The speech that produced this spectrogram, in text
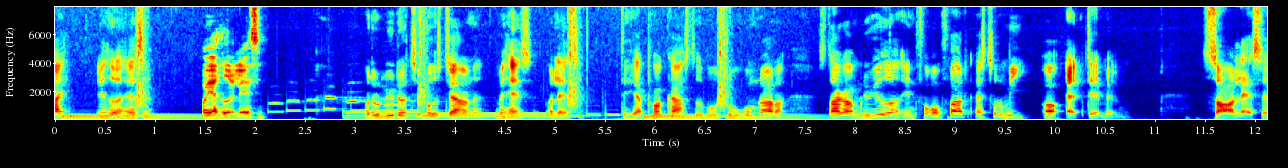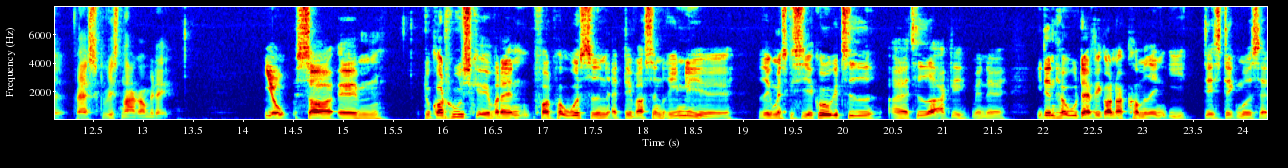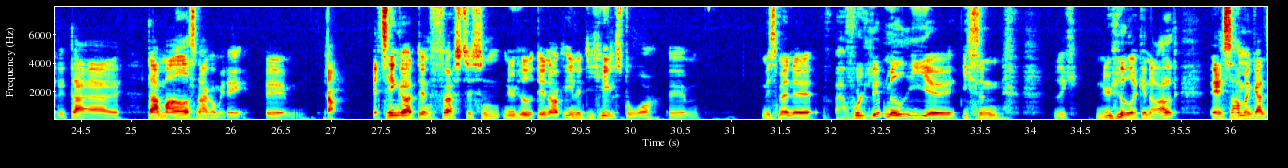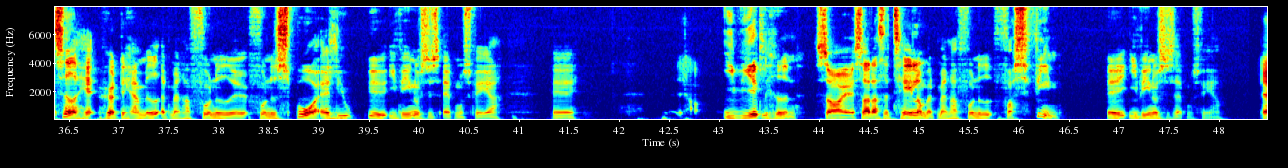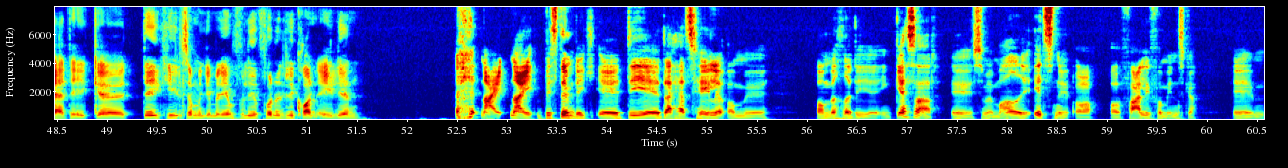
Hej, jeg hedder Hasse, Og jeg hedder Lasse. og du lytter til Modstjernerne med Hasse og Lasse. Det her podcastet, hvor to rumnørder snakker om nyheder inden for rumfart, astronomi og alt derimellem. Så Lasse, hvad skal vi snakke om i dag? Jo, så øhm, du kan godt huske, øh, hvordan for et par uger siden, at det var sådan rimelig, øh, jeg ved ikke, man skal sige agurketide, øh, tideragtigt, men øh, i den her uge, der er vi godt nok kommet ind i det stik modsatte. Der er, øh, der er meget at snakke om i dag. Øhm, Ja. Jeg tænker, at den første sådan, nyhed, det er nok en af de helt store. Øhm, hvis man øh, har fulgt lidt med i, øh, i sådan, ved ikke, nyheder generelt, øh, så har man garanteret he- hørt det her med, at man har fundet, øh, fundet spor af liv øh, i Venus' atmosfære. Øh, I virkeligheden, så, øh, så er der så tale om, at man har fundet fosfin øh, i Venus' atmosfære. Ja, det er ikke, øh, det er ikke helt som, at man lige har fundet en lille grøn alien. nej, nej, bestemt ikke. Øh, det, er- der er her tale om, øh, om hvad hedder det, en gasart, øh, som er meget ætsende og, og farlig for mennesker. Øh,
